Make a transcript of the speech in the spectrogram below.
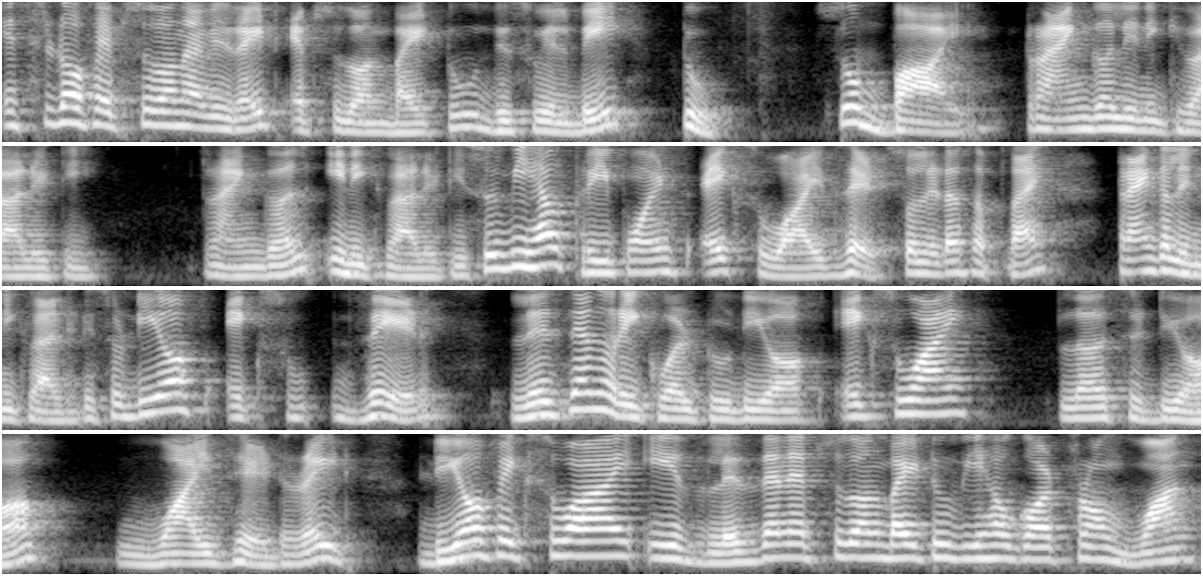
Instead of epsilon, I will write epsilon by 2. This will be 2. So by triangle inequality, triangle inequality. So we have three points x, y, z. So let us apply triangle inequality. So d of x, z less than or equal to d of xy plus d of yz, right? d of xy is less than epsilon by 2 we have got from 1.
